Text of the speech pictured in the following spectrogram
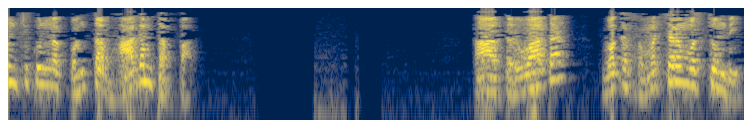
ఉంచుకున్న కొంత భాగం తప్ప. ఆ తరువాత ఒక సంవత్సరం వస్తుంది.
